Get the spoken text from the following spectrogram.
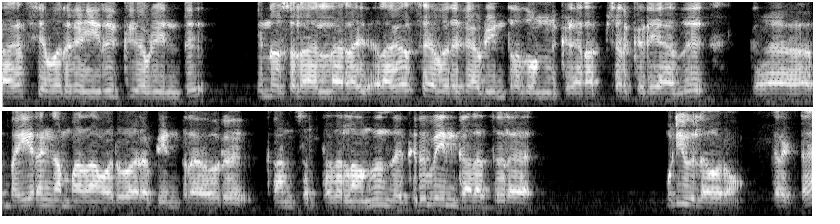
ரகசிய வருகை இருக்கு அப்படின்ட்டு இன்னொரு சில ரகசிய வருகை அப்படின்றது ஒண்ணு கிடையாது ரப்சர் கிடையாது. பகிரங்கமா தான் வருவார் அப்படின்ற ஒரு கான்செப்ட் அதெல்லாம் வந்து இந்த கிருபையின் காலத்துல முடிவுல வரும். கரெக்டா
